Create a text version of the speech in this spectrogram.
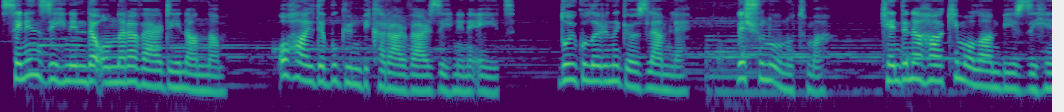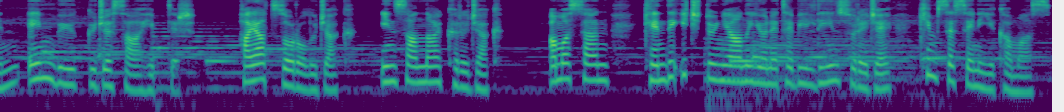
Senin zihninde onlara verdiğin anlam. O halde bugün bir karar ver zihnini eğit. Duygularını gözlemle ve şunu unutma. Kendine hakim olan bir zihin en büyük güce sahiptir. Hayat zor olacak, insanlar kıracak. Ama sen kendi iç dünyanı yönetebildiğin sürece kimse seni yıkamaz.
